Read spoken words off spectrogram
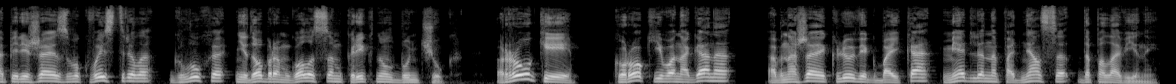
Опережая звук выстрела, глухо, недобрым голосом крикнул Бунчук. «Руки!» Курок его нагана, обнажая клювик байка, медленно поднялся до половины.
